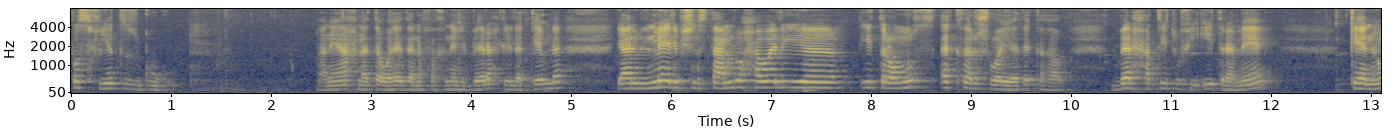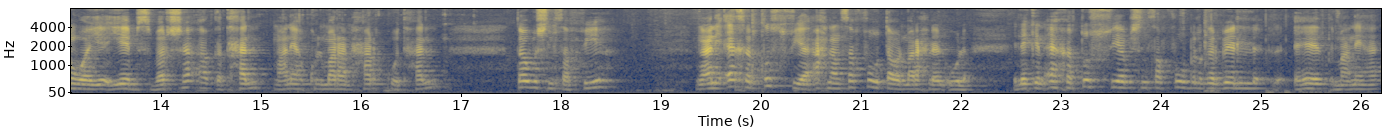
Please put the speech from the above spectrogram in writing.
تصفية الزقوق. معناها إحنا توا هذا نفخناه البارح ليلة كاملة. يعني الماء باش نستعملوه حوالي آه، ليترة ونص أكثر شوية. ذاك هاو. البارح حطيته في ليترة ماء كان هو يابس برشا هكا تحل. معناها كل مرة نحرك وتحل. تو باش نصفيه. يعني آخر تصفية إحنا نصفوه تو المراحل الأولى. لكن آخر تصفية باش نصفوه بالغربال هذا معناها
